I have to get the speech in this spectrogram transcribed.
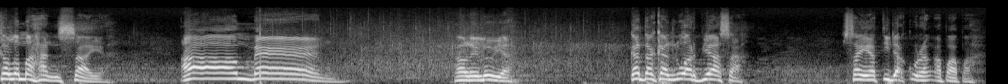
kelemahan saya. Amin. Haleluya. Katakan luar biasa saya tidak kurang apa-apa.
